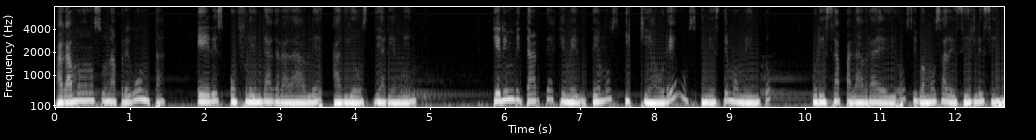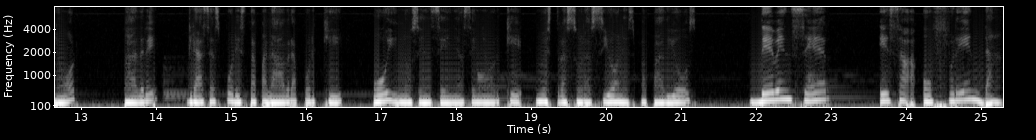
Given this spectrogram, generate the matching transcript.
Hagámonos una pregunta. ¿Eres ofrenda agradable a Dios diariamente? Quiero invitarte a que meditemos y que oremos en este momento por esa palabra de Dios y vamos a decirle, Señor, Padre, gracias por esta palabra porque hoy nos enseña, Señor, que nuestras oraciones, Papá Dios, deben ser esa ofrenda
